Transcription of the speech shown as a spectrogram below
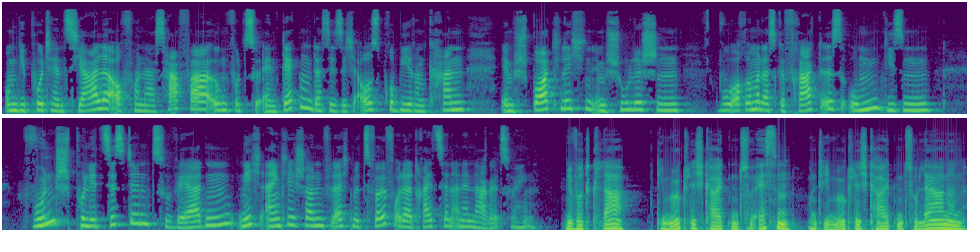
um die Potenziale auch von der SAFA irgendwo zu entdecken, dass sie sich ausprobieren kann im Sportlichen, im Schulischen, wo auch immer das gefragt ist, um diesen Wunsch, Polizistin zu werden, nicht eigentlich schon vielleicht mit zwölf oder dreizehn an den Nagel zu hängen. Mir wird klar, die Möglichkeiten zu essen und die Möglichkeiten zu lernen,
